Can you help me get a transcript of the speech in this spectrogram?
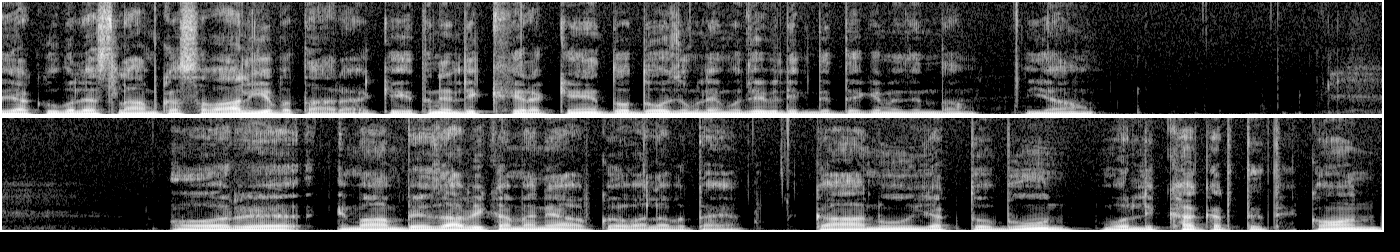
یعقوب علیہ السلام کا سوال یہ بتا رہا ہے کہ اتنے لکھ کے رکھے ہیں تو دو جملے مجھے بھی لکھ دیتے کہ میں زندہ ہوں یا ہوں۔ اور امام بیزاوی کا میں نے آپ کو حوالہ بتایا۔ کانو یک تو بون وہ لکھا کرتے تھے۔ کون؟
